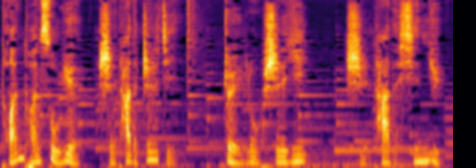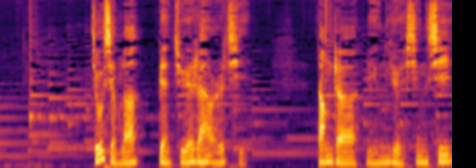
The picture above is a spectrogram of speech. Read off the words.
团团素月是他的知己，坠露湿衣是他的心欲。酒醒了，便决然而起，当着明月星稀，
